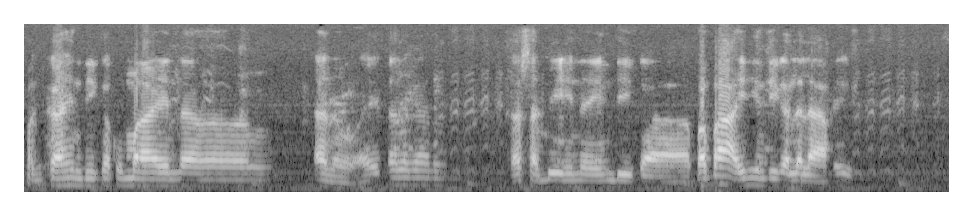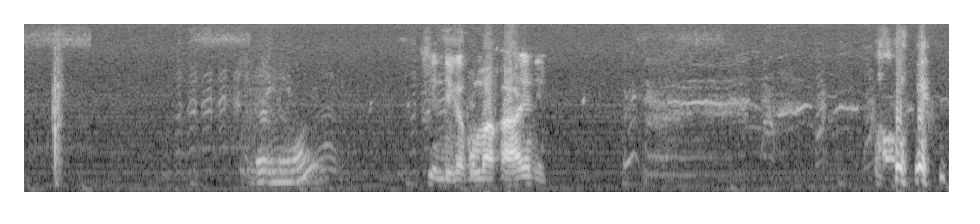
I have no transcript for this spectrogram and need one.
pagka hindi ka kumain ng, ano, ay talagang sasabihin na hindi ka babae, hindi ka lalaki. Ganun? Hindi ka kumakain eh.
